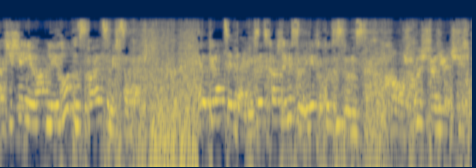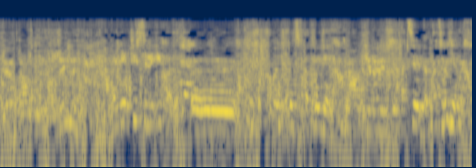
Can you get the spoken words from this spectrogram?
Очищение Рамли и Лот называется Мехсадаль. Это операция Дани. Кстати, каждое место имеет какое-то свое название. А, что значит они очистили? Жили? Они очистили их от, э, сказать, от военных. А, от, от военных.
